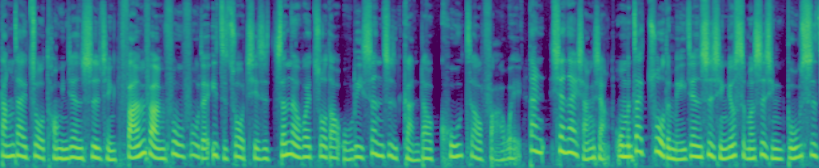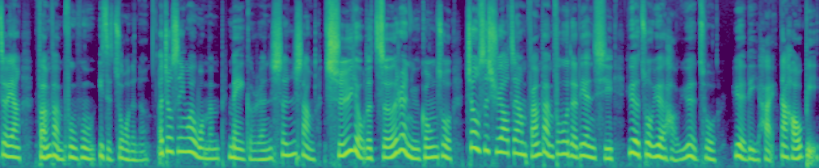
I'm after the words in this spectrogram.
当在做同一件事情，反反复复的一直做，其实。真的会做到无力，甚至感到枯燥乏味。但现在想想，我们在做的每一件事情，有什么事情不是这样反反复复一直做的呢？而就是因为我们每个人身上持有的责任与工作，就是需要这样反反复复的练习，越做越好，越做。越厉害，那好比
